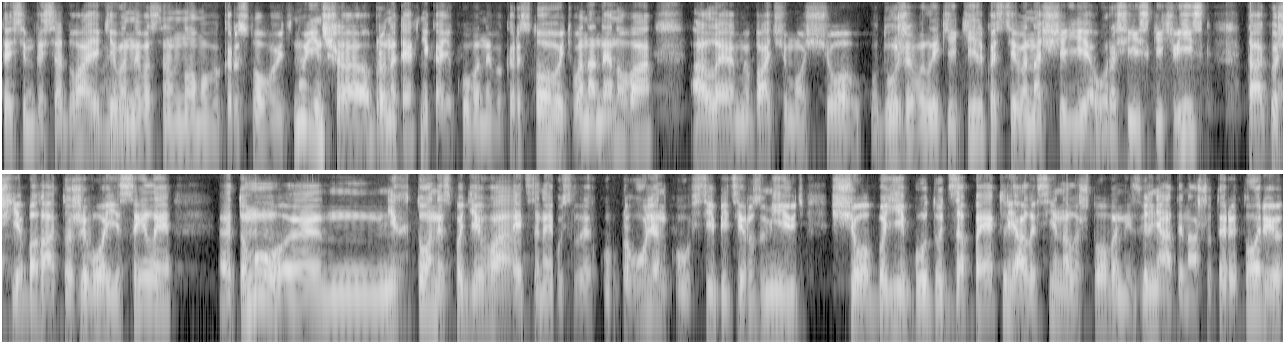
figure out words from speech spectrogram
Т-72, які вони в основному використовують. Ну, інша бронетехніка, яку вони використовують, вона не нова, але ми бачимо, що у дуже великій кількості вона ще є у російських військ. Також є багато живої сили. Е, Тому е, ніхто не сподівається на якусь легку прогулянку. Всі бійці розуміють, що бої будуть запеклі, але всі налаштовані звільняти нашу територію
